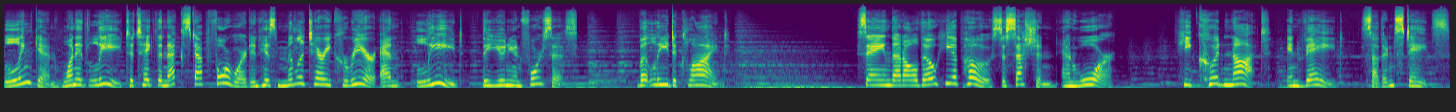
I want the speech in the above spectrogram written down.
Lincoln wanted Lee to take the next step forward in his military career and lead the Union forces. But Lee declined, saying that although he opposed secession and war, he could not invade southern states.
